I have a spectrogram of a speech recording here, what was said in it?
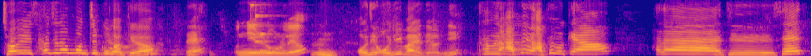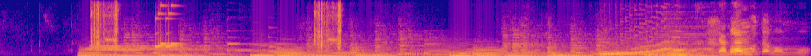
저희 사진 한번 찍고 갈게요. 네? 언니 일로 올래요? 응. 어디 어디 봐야 돼요, 언니? 카메라. 자, 앞에 앞에 볼게요. 하나, 둘, 셋. 약간 멍무다 멍무.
